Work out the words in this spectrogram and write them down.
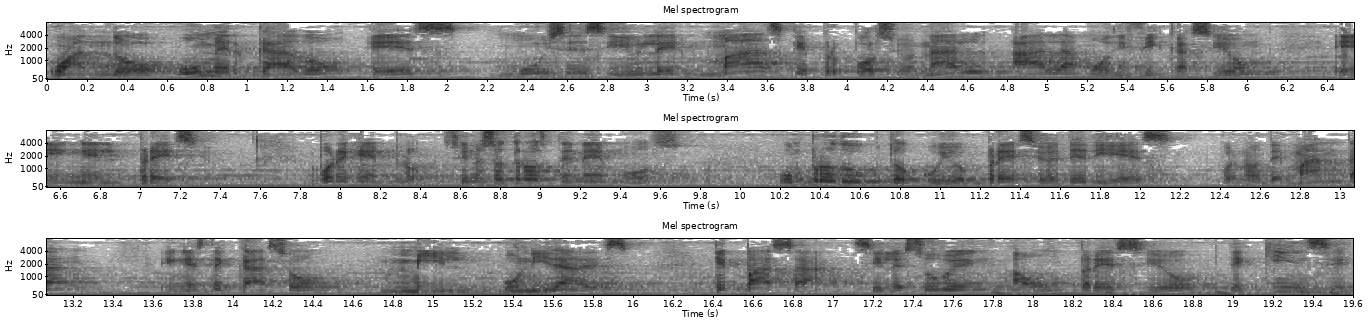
cuando un mercado es muy sensible, más que proporcional a la modificación en el precio. Por ejemplo, si nosotros tenemos un producto cuyo precio es de 10, pues nos demandan, en este caso, mil unidades. ¿Qué pasa si le suben a un precio de 15?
